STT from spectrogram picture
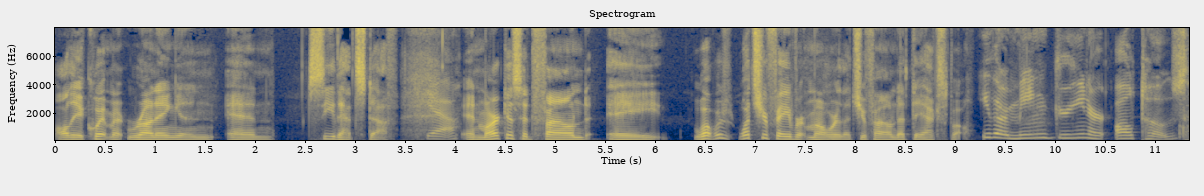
all the equipment running and and see that stuff. Yeah. And Marcus had found a what was what's your favorite mower that you found at the expo? Either mean green or Altoz.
